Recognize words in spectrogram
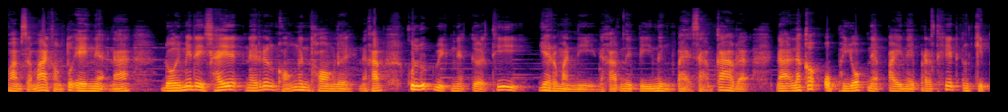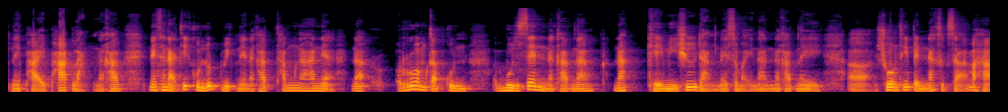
ความสามารถของตัวเองเนี่ยนะ โดยไม่ได้ใช้ในเรื่องของเงินทองเลยนะครับ คุณลุดวิกเนี่ยเกิดที่เยอรมนีนะครับในปี 1839 แล้วนะแล้วก็อพยพเนี่ยไปในประเทศอังกฤษในภายภาคหลังนะครับ ในขณะที่คุณลุดวิกเนี่ยนะครับทำงานเนี่ยนะร่วมกับคุณบุญเส้นนะครับนะนักเคมีชื่อดังในสมัยนั้นนะครับในช่วงที่เป็นนักศึกษามหา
